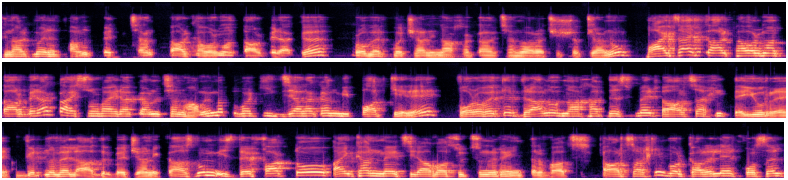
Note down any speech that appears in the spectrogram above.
քննարկում էր ընդհանուր պետության կառավարության կարգավորման տարբերակը Ռոբերտ Քոչյանի նախագահության առաջի շրջանում, բայց այդ կարգավորման տարբերակը այսօրվա իրականության համեմատ ուղղակի իդեալական մի պատկեր է, որովհետև դրանով նախատեսվում էր Արցախի դե յուրե գտնվել Ադրբեջանի կազմում, իսկ դե ֆակտո այնքան մեծ իրավասություններ էին տրված Արցախին, որ կարելի էր խոսել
